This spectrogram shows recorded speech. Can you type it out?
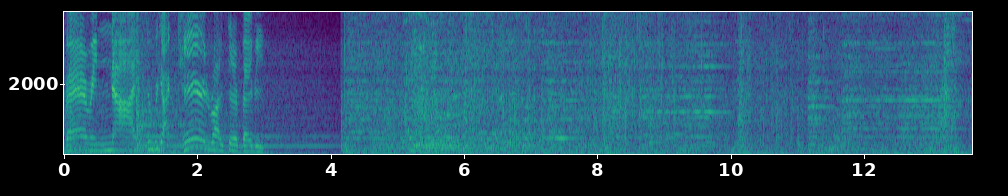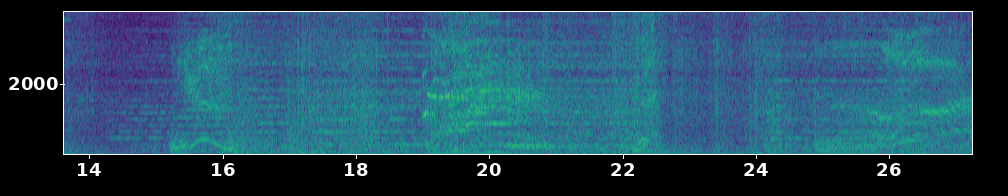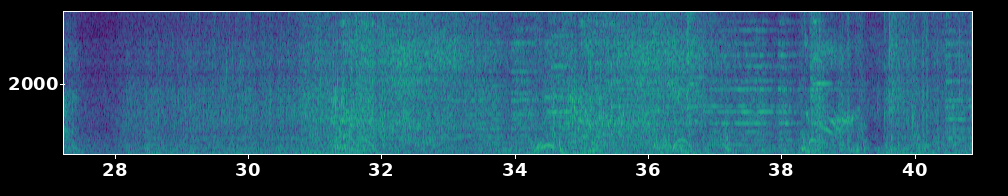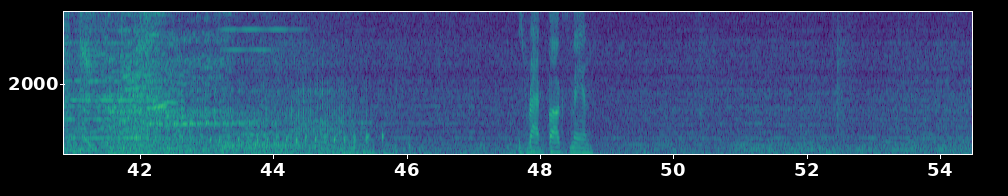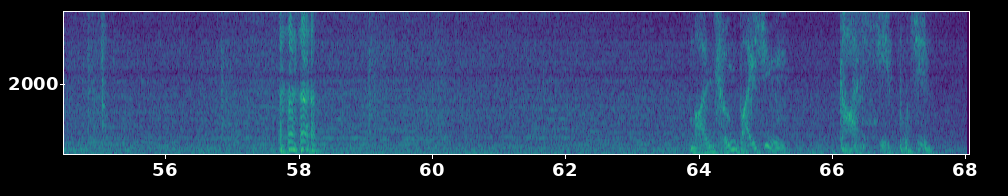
Very nice. Dude, we got carried right there, baby. rat fucks, man. “满城百姓，感谢不尽。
